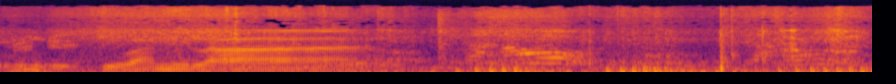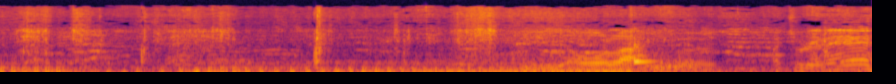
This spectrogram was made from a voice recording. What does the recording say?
Iwak nila. Diolah, Bos. Maju rene.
